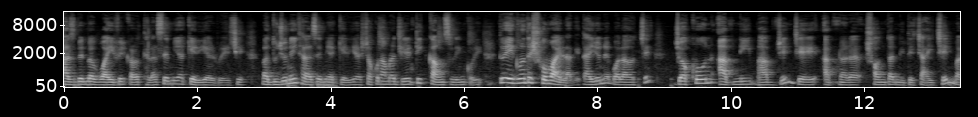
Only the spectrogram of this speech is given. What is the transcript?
হাজব্যান্ড বা ওয়াইফের কারোর থ্যালাসেমিয়া কেরিয়ার রয়েছে, বা দুজনেই থ্যালাসেমিয়া কেরিয়ার তখন আমরা জেনেটিক কাউন্সেলিং করি। তো এগুলোতে সময় লাগে, তাই জন্য বলা হচ্ছে, যখন আপনি ভাবছেন যে আপনারা সন্তান নিতে চাইছেন বা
